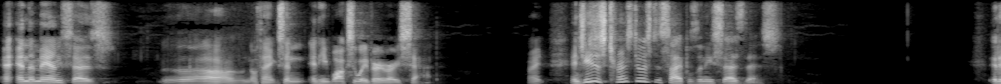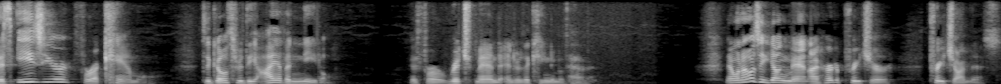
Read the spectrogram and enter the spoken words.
And, and the man says, uh, no thanks. And, and he walks away very, very sad. Right? And Jesus turns to his disciples and he says this. It is easier for a camel to go through the eye of a needle than for a rich man to enter the kingdom of heaven. Now, when I was a young man, I heard a preacher preach on this.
